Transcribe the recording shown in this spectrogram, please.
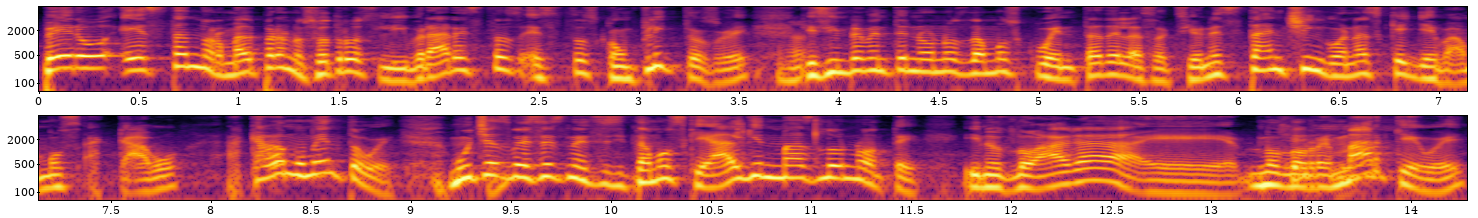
Pero es tan normal para nosotros librar estos, estos conflictos, güey, Ajá. que simplemente no nos damos cuenta de las acciones tan chingonas que llevamos a cabo a cada momento, güey. Muchas veces necesitamos que alguien más lo note y nos lo haga, eh, nos lo remarque, güey,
